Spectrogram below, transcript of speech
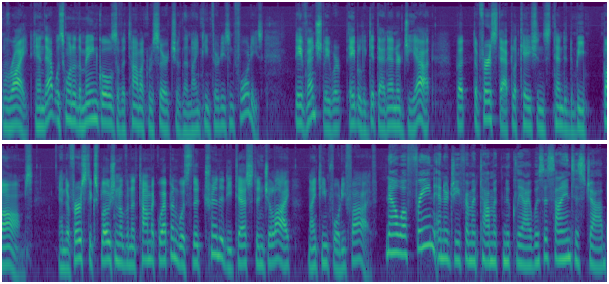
Right, and that was one of the main goals of atomic research of the 1930s and 40s. They eventually were able to get that energy out, but the first applications tended to be bombs. And the first explosion of an atomic weapon was the Trinity test in July 1945. Now, while freeing energy from atomic nuclei was a scientist's job,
